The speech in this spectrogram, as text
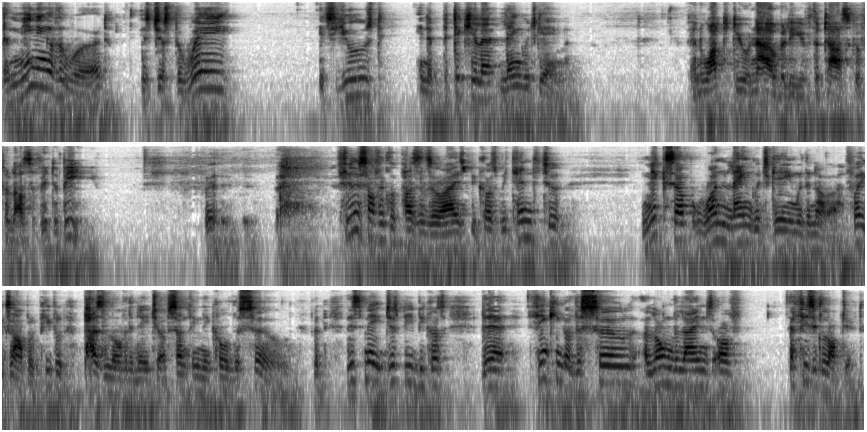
the meaning of the word is just the way it's used in a particular language game. And what do you now believe the task of philosophy to be? Philosophical puzzles arise because we tend to mix up one language game with another. For example, people puzzle over the nature of something they call the soul. But this may just be because they're thinking of the soul along the lines of a physical object.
